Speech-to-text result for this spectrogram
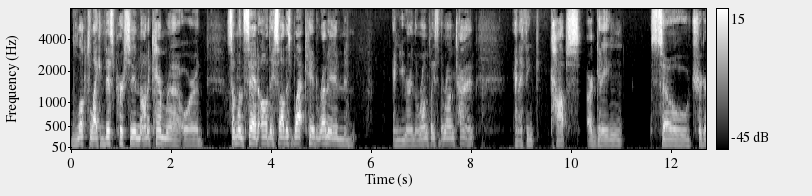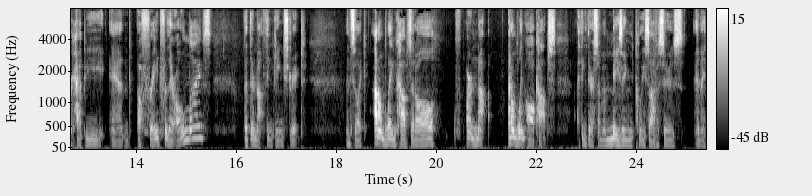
looked like this person on a camera or someone said, Oh, they saw this black kid running and, and you were in the wrong place at the wrong time. And I think cops are getting so trigger happy and afraid for their own lives that they're not thinking straight. And so, like, I don't blame cops at all, or not. I don't blame all cops. I think there are some amazing police officers, and I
